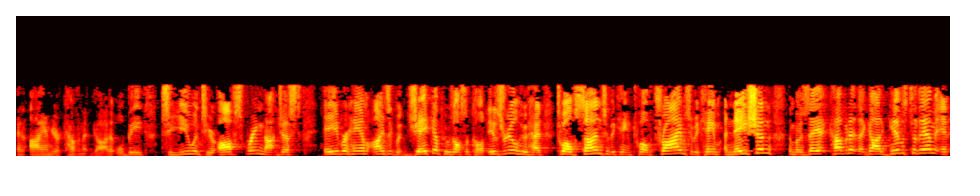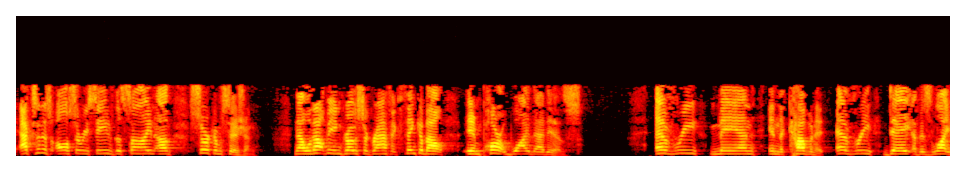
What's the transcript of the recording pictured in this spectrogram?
and I am your covenant God. It will be to you and to your offspring, not just Abraham, Isaac, but Jacob, who's also called Israel, who had 12 sons, who became 12 tribes, who became a nation. The Mosaic covenant that God gives to them in Exodus also receives the sign of circumcision. Now, without being gross or graphic, think about in part why that is. Every man in the covenant, every day of his life,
